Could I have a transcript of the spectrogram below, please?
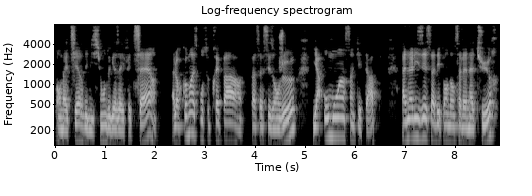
en matière d'émissions de gaz à effet de serre. Alors comment est-ce qu'on se prépare face à ces enjeux? Il y a au moins cinq étapes analyser sa dépendance à la nature,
